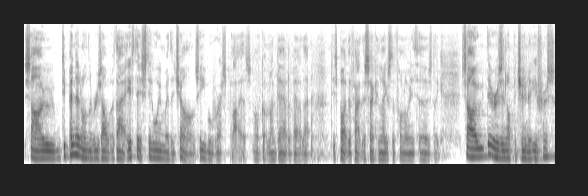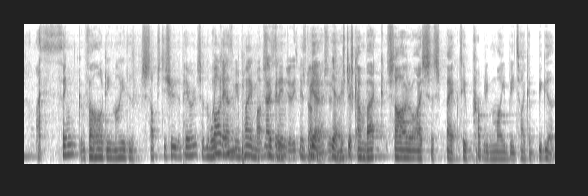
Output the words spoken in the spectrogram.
So, depending on the result of that, if they're still in with a chance, he will rest players. I've got no doubt about that, despite the fact the second leg's the following Thursday. So, there is an opportunity for us. I think Vardy made a substitute appearance at the weekend. Vardy hasn't been playing much. No, he's has been he? injured. He's been He's struggling. Yeah, injured. yeah, he's just come back. So I suspect he'll probably maybe take a bigger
